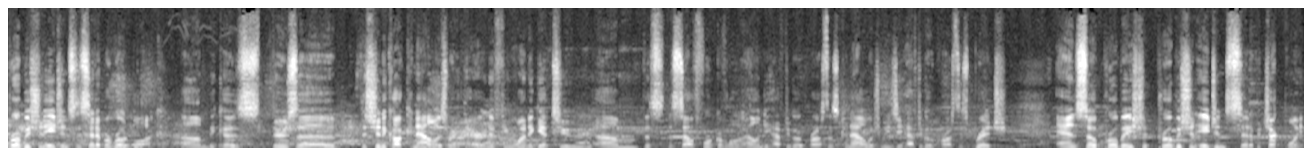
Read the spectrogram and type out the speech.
prohibition agents had set up a roadblock um, because there's a the Shinnecock Canal is right there, and if you want to get to um, the, the South Fork of Long Island, you have to go across this canal, which means you have to go across this bridge. And so prohibition, prohibition agents set up a checkpoint.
